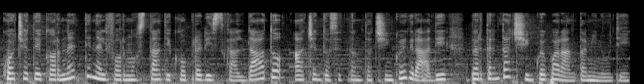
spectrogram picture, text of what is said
Cuocete i cornetti nel forno statico preriscaldato a 175 gradi per 35-40 minuti.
